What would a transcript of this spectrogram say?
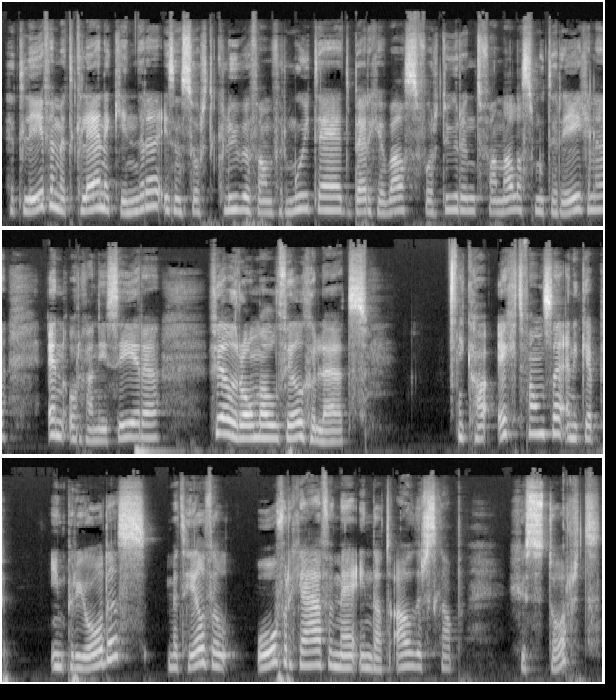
Het leven met kleine kinderen is een soort kluwen van vermoeidheid, bergen was, voortdurend van alles moeten regelen en organiseren. Veel rommel, veel geluid. Ik hou echt van ze en ik heb in periodes met heel veel overgave mij in dat ouderschap gestort.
